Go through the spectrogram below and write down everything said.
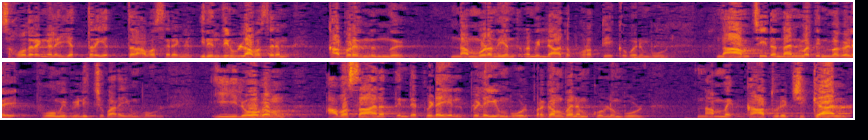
സഹോദരങ്ങളെ എത്രയെത്ര അവസരങ്ങൾ ഇതെന്തിനുള്ള അവസരം കബറിൽ നിന്ന് നമ്മുടെ നിയന്ത്രണമില്ലാതെ പുറത്തേക്ക് വരുമ്പോൾ നാം ചെയ്ത നന്മ തിന്മകളെ ഭൂമി വിളിച്ചു പറയുമ്പോൾ ഈ ലോകം അവസാനത്തിന്റെ പിടയിൽ പിടയുമ്പോൾ പ്രകമ്പനം കൊള്ളുമ്പോൾ നമ്മെ കാത്തുരക്ഷിക്കാൻ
